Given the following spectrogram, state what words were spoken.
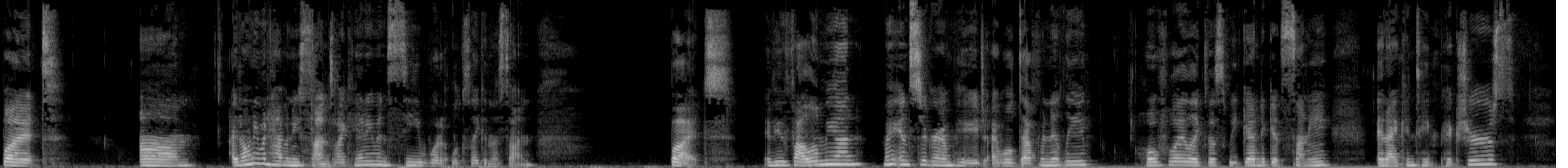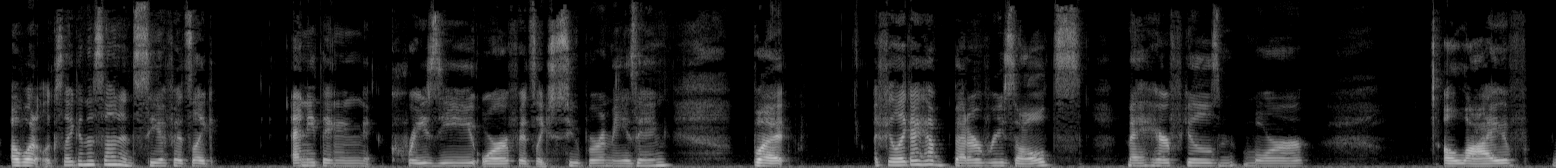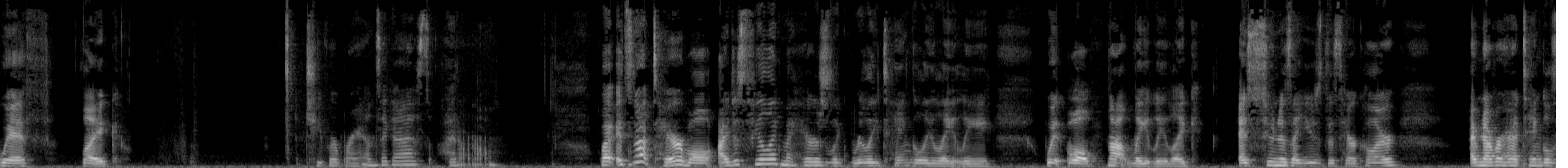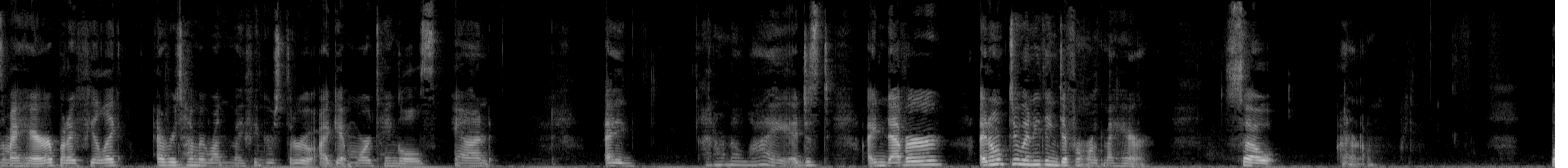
But, um, I don't even have any sun, so I can't even see what it looks like in the sun. But if you follow me on my Instagram page, I will definitely, hopefully like this weekend it gets sunny and I can take pictures of what it looks like in the sun and see if it's like anything crazy or if it's like super amazing. But I feel like I have better results. My hair feels more alive with like cheaper brands, I guess. I don't know. But it's not terrible. I just feel like my hair is like really tangly lately. With Well, not lately, like as soon as I use this hair color. I've never had tangles in my hair, but I feel like every time I run my fingers through, I get more tangles. And I, I don't know why. I just, I never, I don't do anything different with my hair. So, I don't know.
